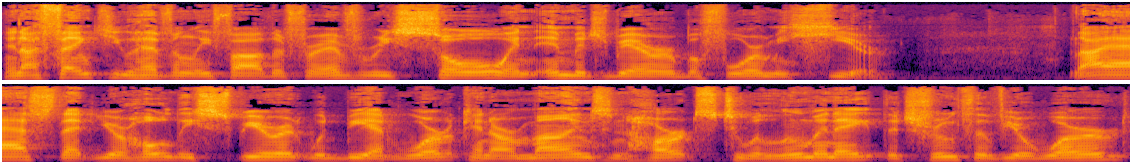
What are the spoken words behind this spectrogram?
And I thank you, Heavenly Father, for every soul and image bearer before me here. I ask that your Holy Spirit would be at work in our minds and hearts to illuminate the truth of your word.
